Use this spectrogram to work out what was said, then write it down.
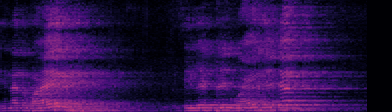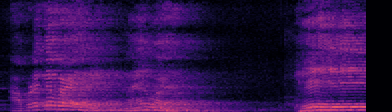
એના વાયર હે. ઇલેક્ટ્રિક વાયર હે કે? આપણે કે વાયર હે? નહીં વાયર. હે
